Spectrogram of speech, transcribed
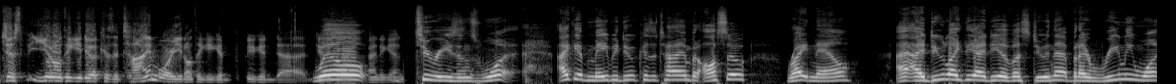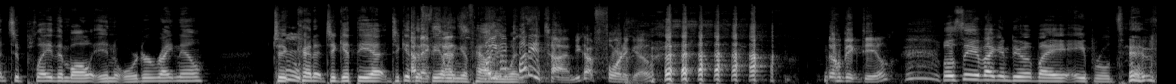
Just you don't think you do it because of time, or you don't think you could you could uh, do Well, two reasons. One, I could maybe do it because of time, but also right now, I, I do like the idea of us doing that. But I really want to play them all in order right now to kind of to get the uh, to get Hmm. That the feeling sense. of how oh, you got went. plenty of time. You got four to go. no big deal. We'll see if I can do it by April 10th.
